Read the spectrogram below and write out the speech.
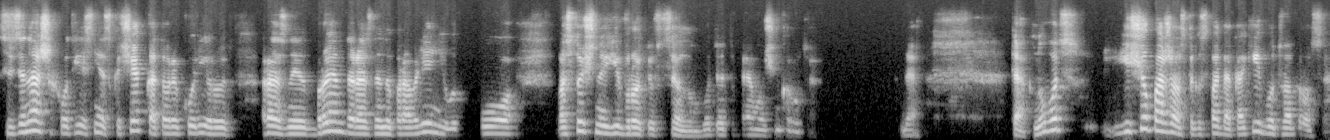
Среди наших вот есть несколько человек, которые курируют разные бренды, разные направления вот по Восточной Европе в целом. Вот это прям очень круто. Да. Так, ну вот еще, пожалуйста, господа, какие будут вопросы?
